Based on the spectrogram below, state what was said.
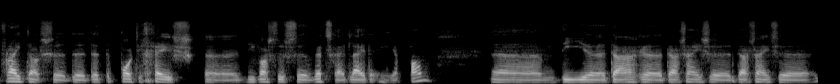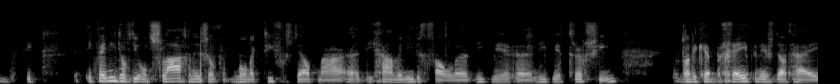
Freitas, de, de, de Portugees, die was dus wedstrijdleider in Japan. Ehm, die, daar, daar zijn ze, daar zijn ze ik, ik weet niet of die ontslagen is of non-actief gesteld, maar die gaan we in ieder geval niet, meer, niet meer terugzien. Wat ik heb begrepen is dat hij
